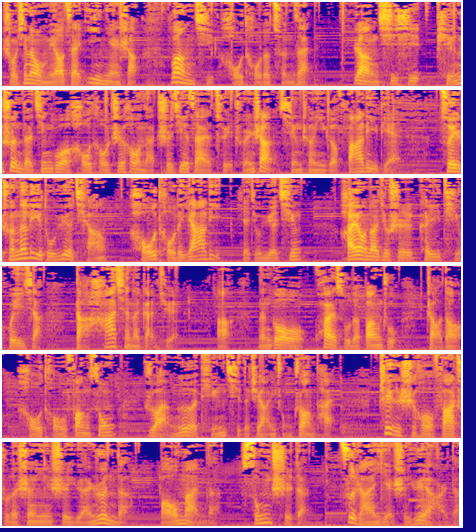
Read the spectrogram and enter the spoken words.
首先呢，我们要在意念上忘记喉头的存在，让气息平顺的经过喉头之后呢，直接在嘴唇上形成一个发力点。嘴唇的力度越强，喉头的压力也就越轻。还有呢，就是可以体会一下打哈欠的感觉啊，能够快速的帮助找到喉头放松、软腭挺起的这样一种状态。这个时候发出的声音是圆润的。饱满的、松弛的，自然也是悦耳的。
